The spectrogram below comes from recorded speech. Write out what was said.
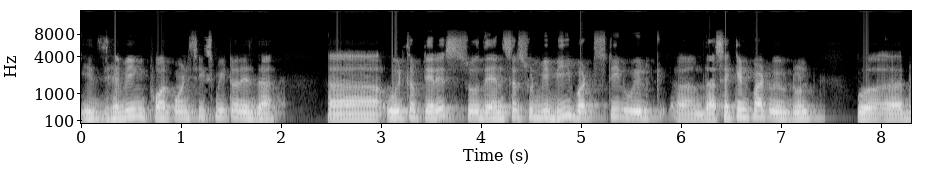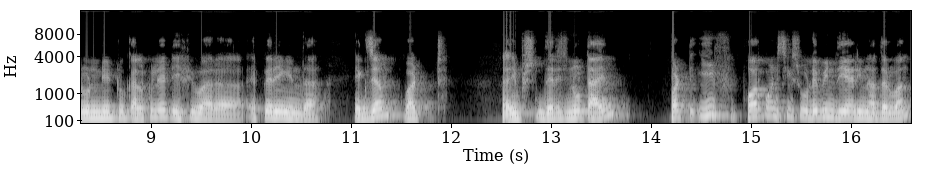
is having 4.6 meter is the uh, width of terrace. So the answer should be b but still we will uh, the second part we don't uh, don't need to calculate. If you are uh, appearing in the exam but if there is no time but if 4.6 would have been there in other one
